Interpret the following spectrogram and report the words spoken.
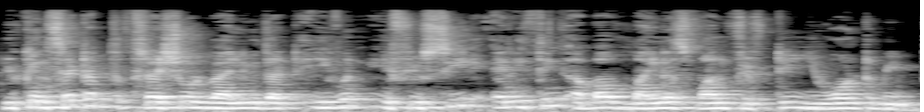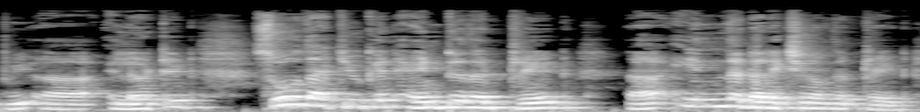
you can set up the threshold value that even if you see anything above minus 150 you want to be uh, alerted so that you can enter the trade uh, in the direction of the trade.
